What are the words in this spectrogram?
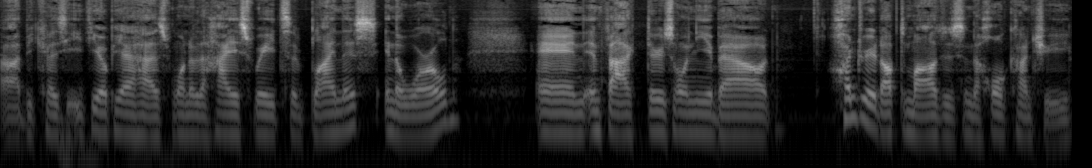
uh, because Ethiopia has one of the highest rates of blindness in the world, and in fact, there's only about 100 ophthalmologists in the whole country,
